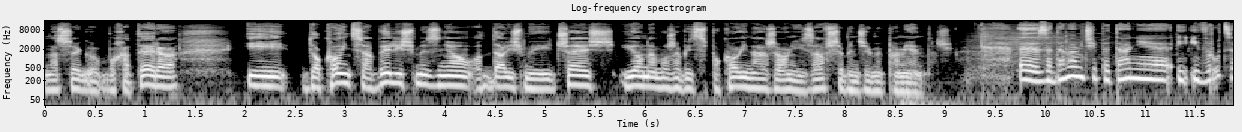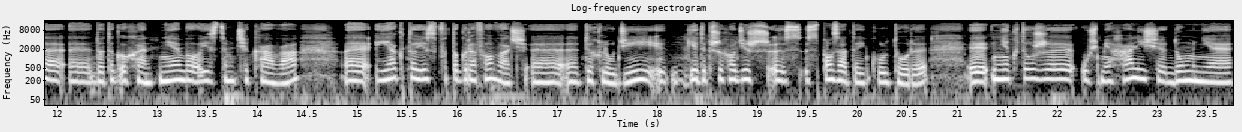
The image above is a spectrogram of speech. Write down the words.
naszego bohatera i do końca byliśmy z nią, oddaliśmy jej cześć i ona może być spokojna, że o niej zawsze będziemy pamiętać. E, zadałam ci pytanie i, i, wrócę e, do tego chętnie, bo jestem ciekawa, e, jak to jest fotografować tych ludzi, kiedy przychodzisz spoza tej kultury. Niektórzy uśmiechali się dumnie,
